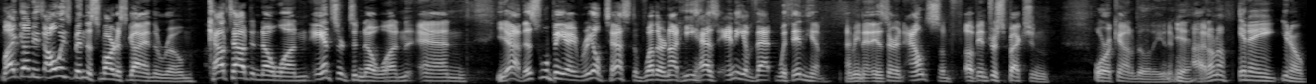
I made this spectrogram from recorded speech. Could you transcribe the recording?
Mike Gundy's always been the smartest guy in the room, kowtowed to no one, answered to no one, and yeah, this will be a real test of whether or not he has any of that within him. I mean, is there an ounce of, of introspection or accountability in it. Yeah. I don't know. In a, you know,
